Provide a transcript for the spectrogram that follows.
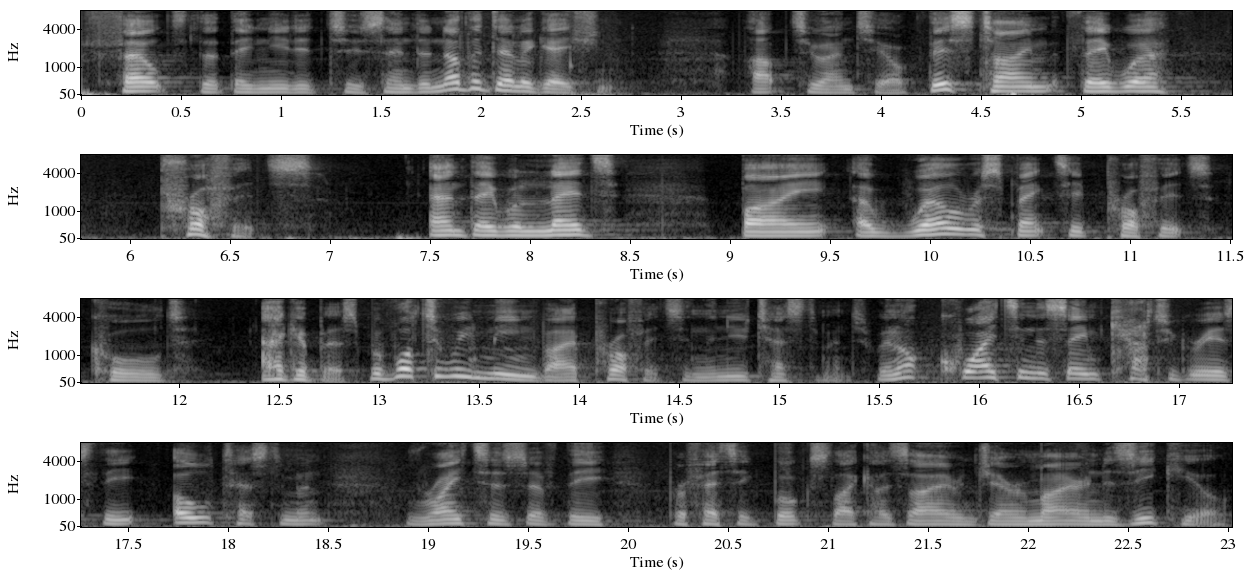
felt that they needed to send another delegation up to Antioch. This time they were prophets, and they were led by a well respected prophet called Agabus. But what do we mean by prophets in the New Testament? We're not quite in the same category as the Old Testament writers of the prophetic books like Isaiah and Jeremiah and Ezekiel.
